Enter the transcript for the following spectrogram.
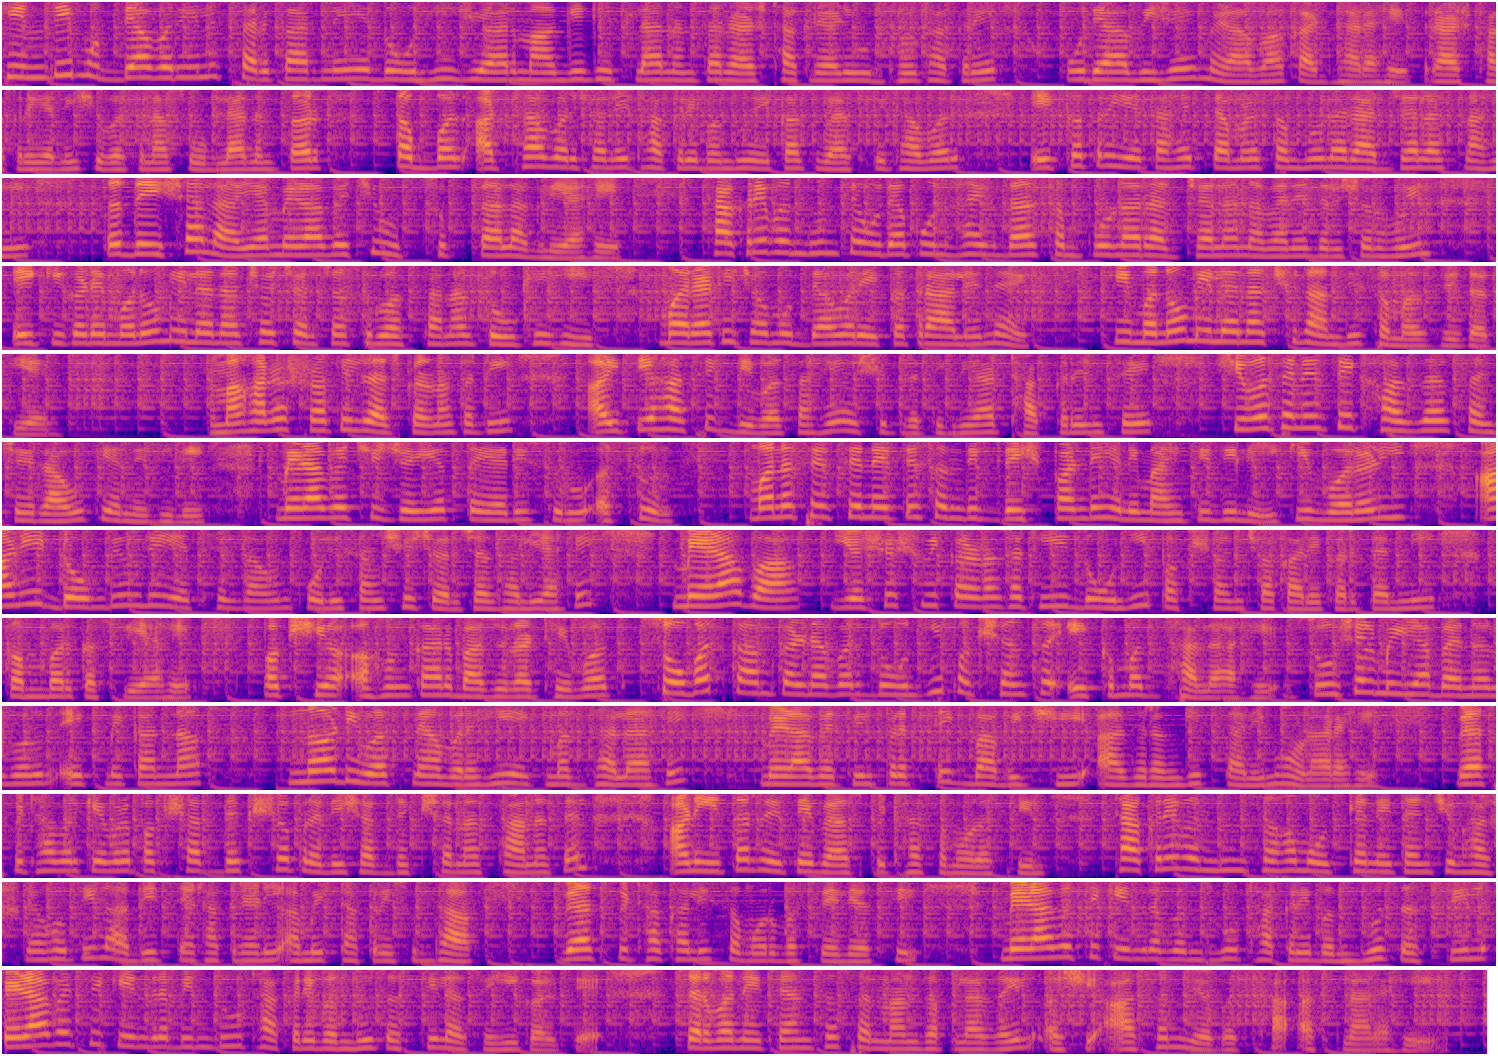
हिंदी मुद्द्यावरील सरकारने दोन्ही जी आर मागे घेतल्यानंतर राज ठाकरे आणि उद्धव ठाकरे उद्या विजय मेळावा काढणार आहेत. राज ठाकरे यांनी शिवसेना सोडल्यानंतर तब्बल अठरा वर्षांनी ठाकरे बंधू एकाच व्यासपीठावर एकत्र येत आहेत. त्यामुळे संपूर्ण राज्यालाच नाही तर देशाला या मेळाव्याची उत्सुकता लागली आहे. ठाकरे बंधूंचे उद्या पुन्हा एकदा संपूर्ण राज्याला नव्याने दर्शन होईल. एकीकडे मनोमिलनाच्या चर्चा सुरू असताना दोघेही मराठीच्या मुद्द्यावर एकत्र आले नाही. ही मनोमिलनाची नांदी समजली जाते महाराष्ट्रातील राजकारणासाठी ऐतिहासिक दिवस आहे अशी प्रतिक्रिया ठाकरेंचे शिवसेनेचे खासदार संजय राऊत यांनी दिली. मेळाव्याची जय्यत तयारी सुरू असून मनसेचे नेते संदीप देशपांडे यांनी माहिती दिली की वरळी आणि डोंबिवली येथे जाऊन पोलिसांशी चर्चा झाली आहे. मेळावा यशस्वी करण्यासाठी दोन्ही पक्षांच्या कार्यकर्त्यांनी कंबर कसली आहे. पक्षीय अहंकार बाजूला ठेवत सोबत काम करण्यावर दोन्ही पक्षांचं एकमत झालं आहे. सोशल मीडिया बॅनरवरून एकमेकांना न डिवसण्यावरही एकमत झालं आहे. मेळाव्यातील प्रत्येक बाबीची आज रंगीत तालीम होणार आहे. व्यासपीठावर केवळ पक्षाध्यक्ष प्रदेशाध्यक्षांना स्थान असेल आणि इतर नेते व्यासपीठासमोर असतील. ठाकरे बंधूंसह मोजक्या नेत्यांची भाषणे होतील. आदित्य ठाकरे आणि अमित ठाकरे सुद्धा व्यासपीठाखाली समोर बसलेले असतील. मेळाव्याचे केंद्रबंधू ठाकरे बंधूच असतील. मेळाव्याचे केंद्रबिंदू ठाकरे बंधूच असतील असेही कळते सर्व नेत्यांचा सन्मान जपला जाईल अशी आसन व्यवस्था असणार आहे.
